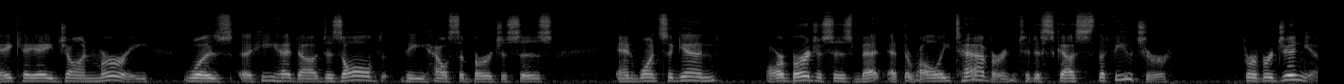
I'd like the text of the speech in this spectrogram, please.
aka John Murray, was uh, he had uh, dissolved the House of Burgesses, and once again, our Burgesses met at the Raleigh Tavern to discuss the future for Virginia.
